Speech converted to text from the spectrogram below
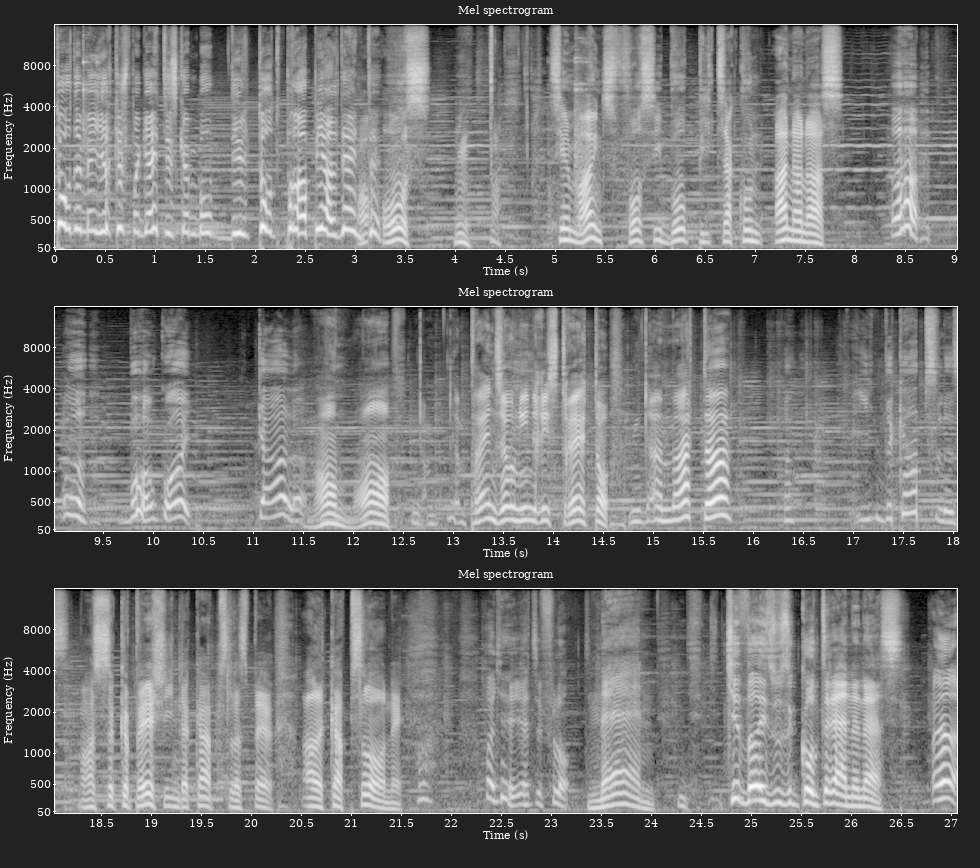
Tode meier ke spaghettis kan bo dil tot propi al dente. Oh, os. Hm. Sil meins fossi bo pizza con ananas. Ah, ah oh, bo hakoi. Gala. Mamma, prensa un in ristretto. Matta? Ah. in de capsules. Oh, Als se capisci in de capsules per al capslone. Oh, oh jij hebt het vlot. Man, je weet hoe ze contra ananas. Uh,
